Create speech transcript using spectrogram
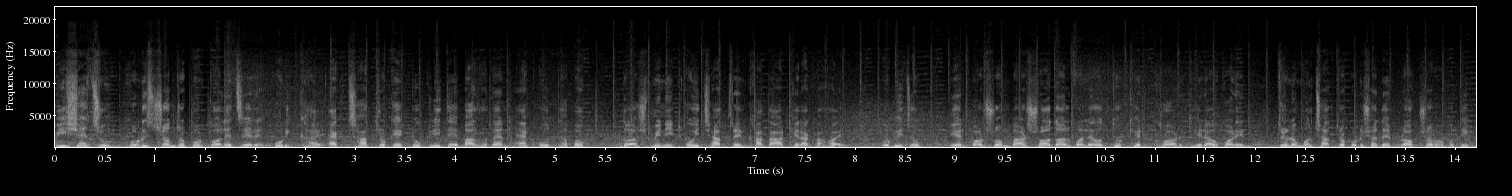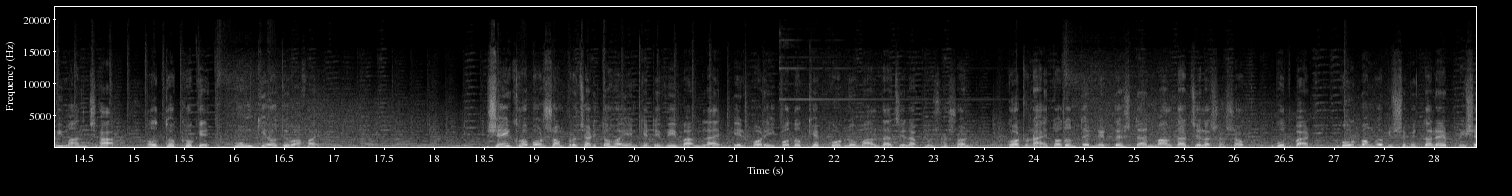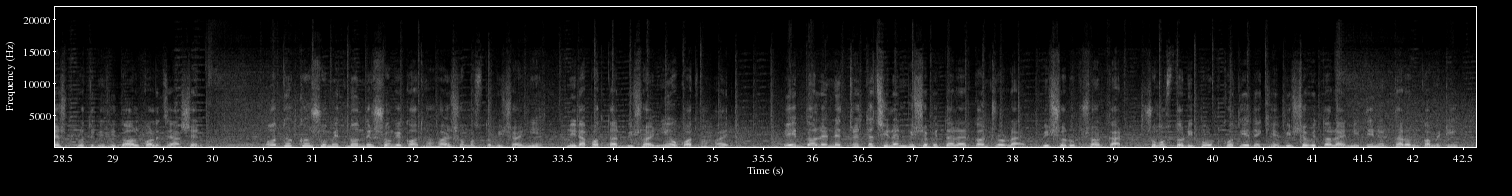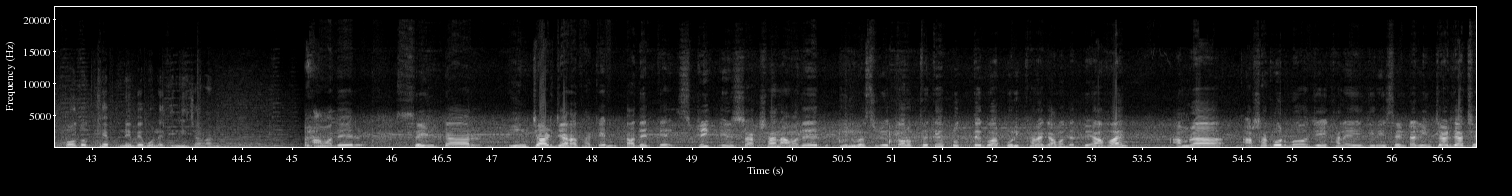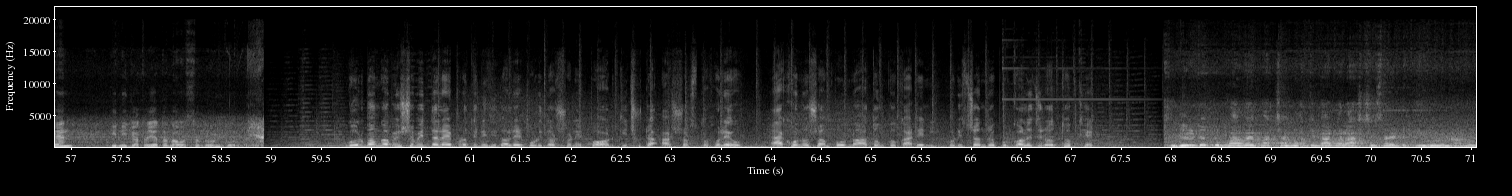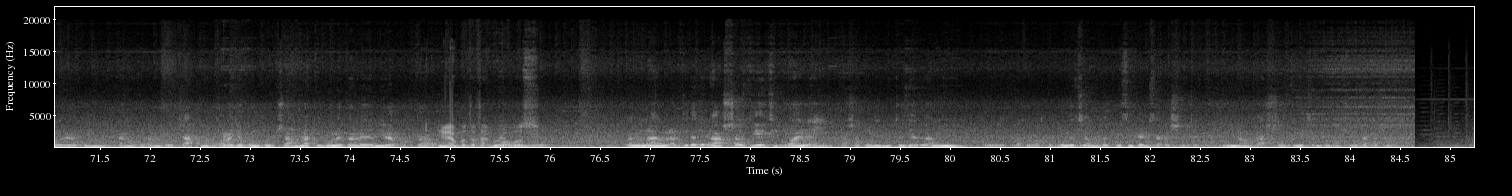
বিশে জুন হরিশ্চন্দ্রপুর কলেজের পরীক্ষায় এক ছাত্রকে টুকলিতে বাধা দেন এক অধ্যাপক। দশ মিনিট ওই ছাত্রের খাতা আটকে রাখা হয়। অভিযোগ, এরপর সোমবার সদল বলে অধ্যক্ষের ঘর ঘেরাও করেন তৃণমূল ছাত্র পরিষদের ব্লক সভাপতি বিমান ঝা। অধ্যক্ষকে হুমকিও দেওয়া হয়। সেই খবর সম্প্রচারিত হয় এনকেটিভি বাংলায়। এরপরেই পদক্ষেপ করল মালদা জেলা প্রশাসন। ঘটনায় তদন্তের নির্দেশ দেন মালদার জেলা শাসক। বুধবার গৌরবঙ্গ বিশ্ববিদ্যালয়ের বিশেষ প্রতিনিধি দল কলেজে আসেন। অধ্যক্ষ সুমিত নন্দীর সঙ্গে কথা হয় সমস্ত বিষয় নিয়ে, নিরাপত্তার বিষয় নিয়েও কথা হয়। এই দলের নেতৃত্বে ছিলেন বিশ্ববিদ্যালয়ের কন্ট্রোলার বিশ্বরূপ সরকার। সমস্ত রিপোর্ট খতিয়ে দেখে বিশ্ববিদ্যালয়ের নীতি নির্ধারণ কমিটি পদক্ষেপ নেবে বলে তিনি জানান। আমাদের সেন্টার ইনচার্জ যারা থাকেন, তাদেরকে স্ট্রিক্ট ইনস্ট্রাকশন আমাদের ইউনিভার্সিটির তরফ থেকে প্রত্যেকবার পরীক্ষার আগে আমাদের দেয়া হয়। আমরা আশা করব যে এখানে যিনি সেন্টার ইনচার্জ আছেন তিনি যথাযথ ব্যবস্থা গ্রহণ করবেন। গৌরবঙ্গ বিশ্ববিদ্যালয়ের প্রতিনিধি দলের পরিদর্শনের পর কিছুটা আশ্বস্ত হলেও এখনও সম্পূর্ণ আতঙ্ক কাটেনি হরিশ্চন্দ্রপুর কলেজের অধ্যক্ষের। স্টুডেন্টরা তো ভয় ভয় পাচ্ছে আমার কাছে বারবার আসছে স্যার এটা কী হলো না হলো এরকম কেন ঘটনা করছে আপনার ঘরে যখন ঘটছে আমরা কি বলে তাহলে নিরাপত্তা নিরাপত্তা থাকবে অবশ্যই। তাহলে না আমি ঠিক আছে আমি আশ্বাস দিয়েছি, ভয় নেই, আশা করি মিটে যাবে, আমি কথাবার্তা বলেছি আমাদের প্রেসিডেন্ট স্যারের সাথে উনি আমাকে আশ্বাস দিয়েছেন, কোনো অসুবিধা হবে না।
